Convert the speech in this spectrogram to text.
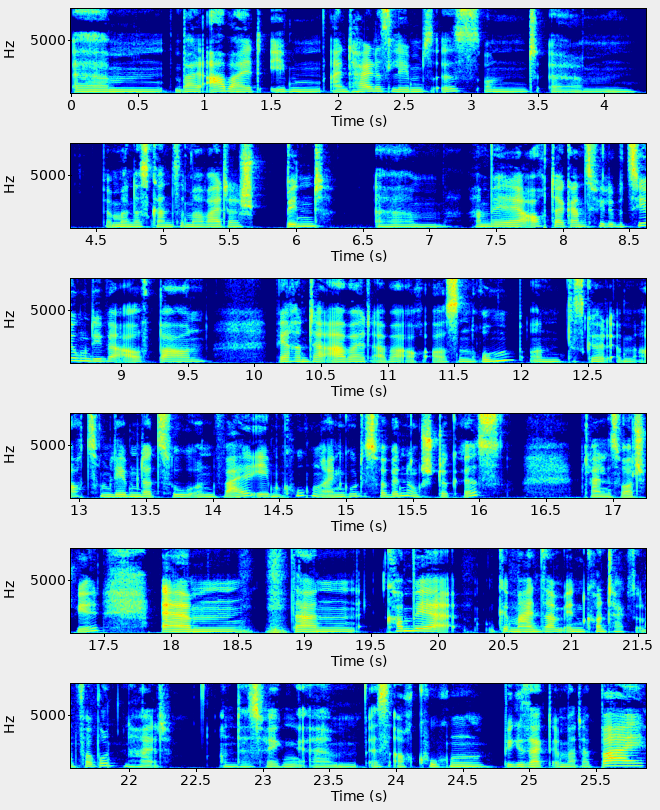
ähm, weil Arbeit eben ein Teil des Lebens ist und ähm, wenn man das Ganze mal weiter spinnt, ähm, haben wir ja auch da ganz viele Beziehungen, die wir aufbauen, während der Arbeit, aber auch außenrum. Und das gehört eben auch zum Leben dazu. Und weil eben Kuchen ein gutes Verbindungsstück ist, kleines Wortspiel, ähm, dann kommen wir gemeinsam in Kontakt und Verbundenheit. Und deswegen ähm, ist auch Kuchen, wie gesagt, immer dabei.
